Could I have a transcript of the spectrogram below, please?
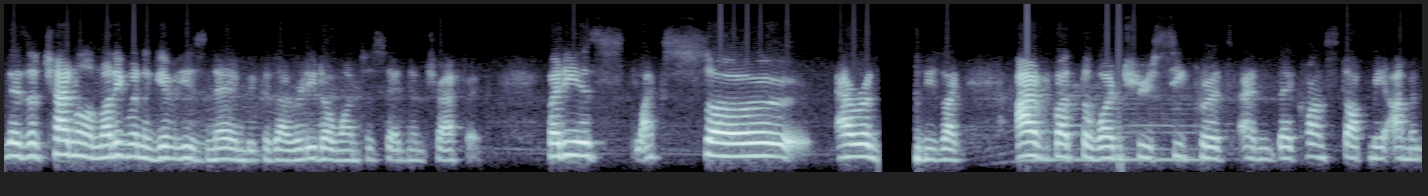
there's a channel. I'm not even going to give his name because I really don't want to send him traffic. But he is like so arrogant. He's like, I've got the one true secret, and they can't stop me. I'm an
